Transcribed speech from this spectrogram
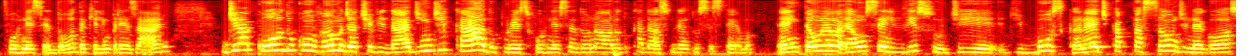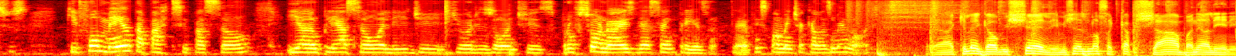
fornecedor, daquele empresário, de acordo com o ramo de atividade indicado por esse fornecedor na hora do cadastro dentro do sistema. É, então, é, é, um serviço de, de busca, né, de captação de negócios que fomenta a participação e a ampliação ali de, de horizontes profissionais dessa empresa, né? principalmente aquelas menores. Ah, que legal, Michele. Michele, nossa capixaba, né, Aline?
